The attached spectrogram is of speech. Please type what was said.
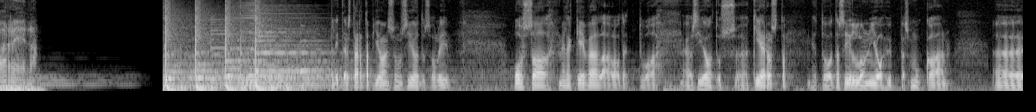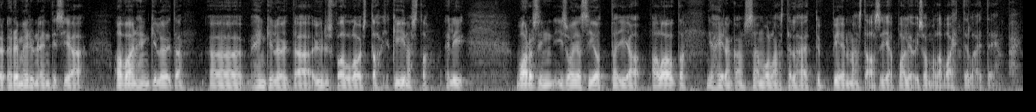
Areena. Eli tämä Startup Joensuun sijoitus oli osa meillä keväällä aloitettua sijoituskierrosta. Ja tuota, silloin jo hyppäsi mukaan Remedyn entisiä avainhenkilöitä, henkilöitä Yhdysvalloista ja Kiinasta, eli varsin isoja sijoittajia alalta, ja heidän kanssaan me ollaan sitten lähdetty viemään sitä asiaa paljon isommalla vaihteella eteenpäin.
